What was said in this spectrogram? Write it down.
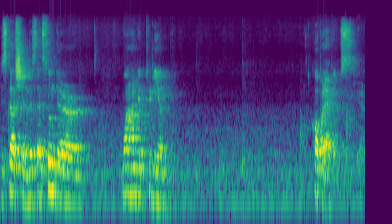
discussion, let's assume there are 100 trillion copper atoms here.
